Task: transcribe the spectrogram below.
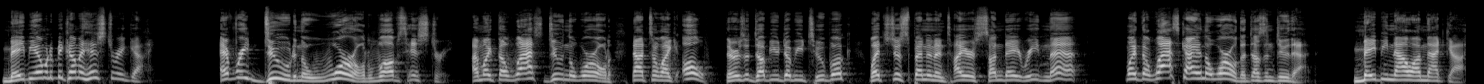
Maybe I'm going to become a history guy. Every dude in the world loves history. I'm like the last dude in the world not to like, oh, there's a WW2 book. Let's just spend an entire Sunday reading that. I'm like the last guy in the world that doesn't do that. Maybe now I'm that guy.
